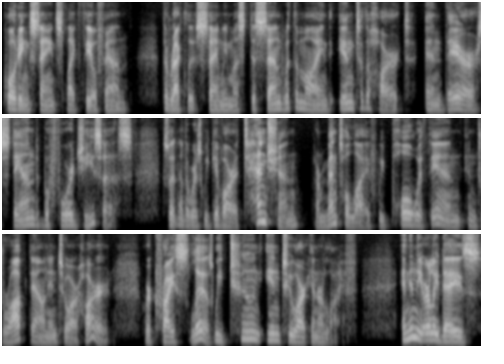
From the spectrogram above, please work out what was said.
quoting saints like Theophan the Recluse, saying we must descend with the mind into the heart and there stand before Jesus. So, in other words, we give our attention, our mental life, we pull within and drop down into our heart where Christ lives. We tune into our inner life. And in the early days,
